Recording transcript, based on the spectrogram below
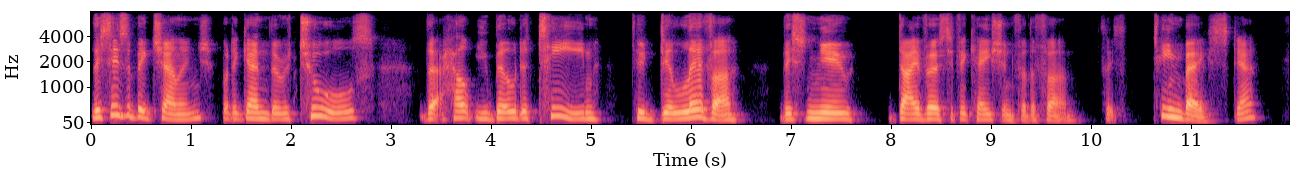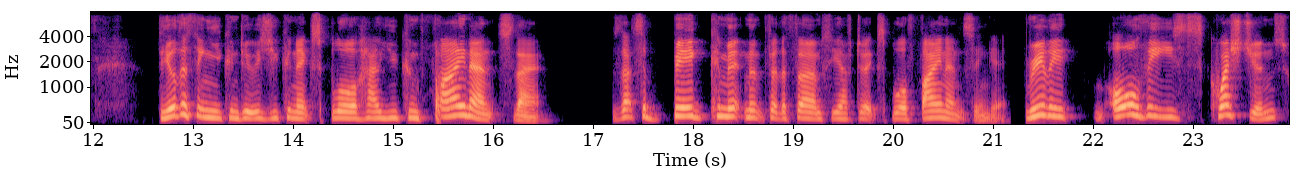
This is a big challenge, but again, there are tools that help you build a team to deliver this new diversification for the firm. So it's team based, yeah. The other thing you can do is you can explore how you can finance that. That's a big commitment for the firm, so you have to explore financing it. Really, all these questions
